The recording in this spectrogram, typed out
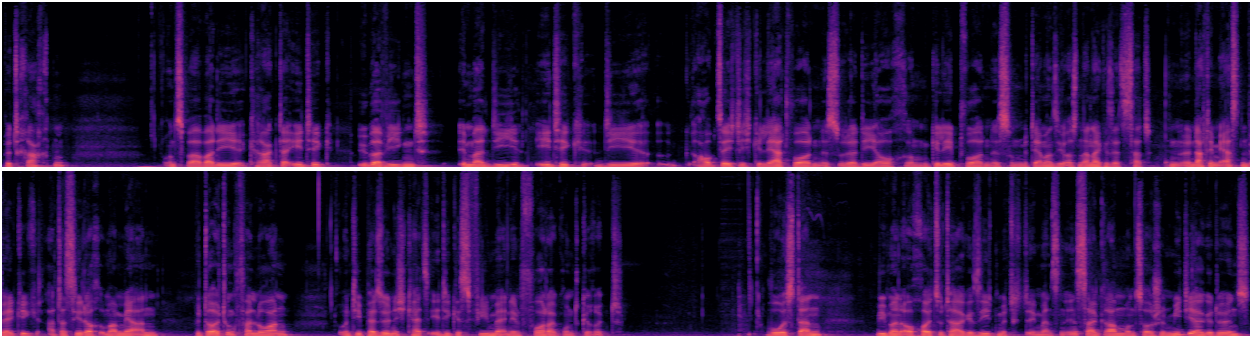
betrachten. Und zwar war die Charakterethik überwiegend immer die Ethik, die hauptsächlich gelehrt worden ist oder die auch ähm, gelebt worden ist und mit der man sich auseinandergesetzt hat. Nach dem Ersten Weltkrieg hat das jedoch immer mehr an Bedeutung verloren und die Persönlichkeitsethik ist viel mehr in den Vordergrund gerückt. Wo es dann, wie man auch heutzutage sieht, mit dem ganzen Instagram und Social Media Gedöns,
